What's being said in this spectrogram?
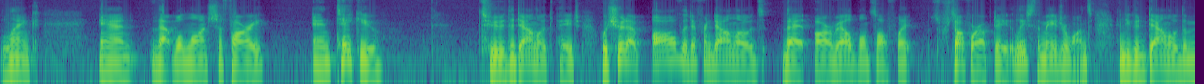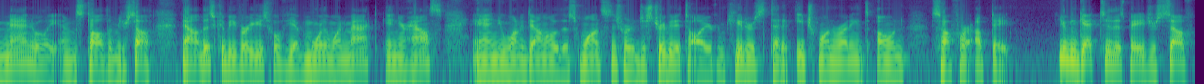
link and that will launch Safari and take you to the downloads page, which should have all the different downloads that are available in software, software update, at least the major ones, and you can download them manually and install them yourself. Now, this could be very useful if you have more than one Mac in your house and you want to download this once and sort of distribute it to all your computers instead of each one running its own software update. You can get to this page yourself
